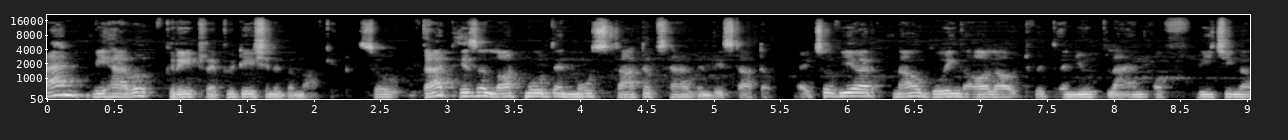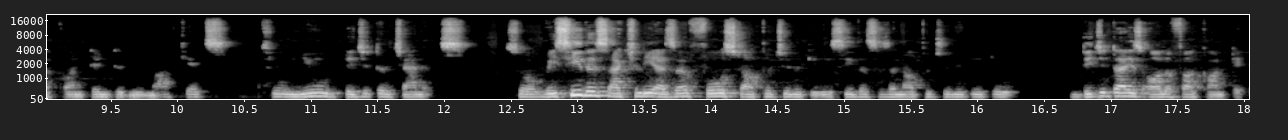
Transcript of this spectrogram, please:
And we have a great reputation in the market. So that is a lot more than most startups have when they start up, right? So we are now going all out with a new plan of reaching our content to new markets through new digital channels. So we see this actually as a forced opportunity. We see this as an opportunity to digitize all of our content.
